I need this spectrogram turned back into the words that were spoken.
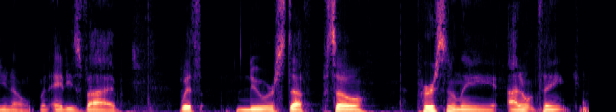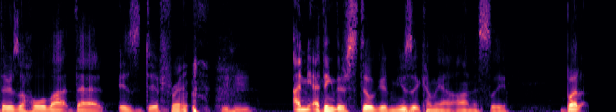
you know, an 80s vibe with newer stuff. So personally, I don't think there's a whole lot that is different. hmm I mean, I think there's still good music coming out, honestly, but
